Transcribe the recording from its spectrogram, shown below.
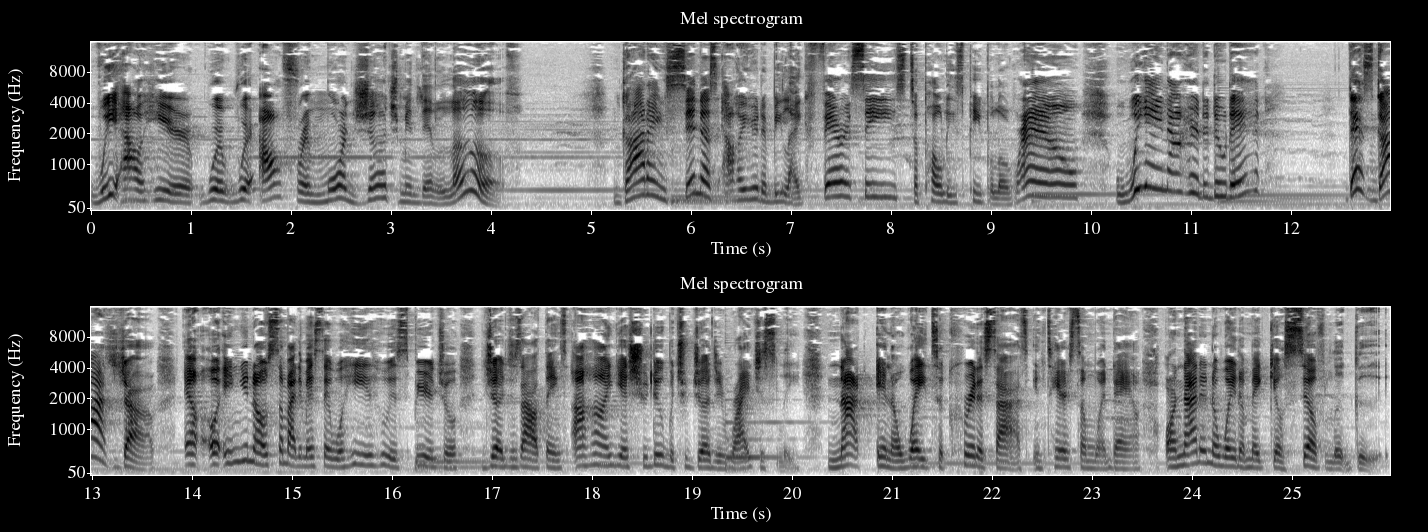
We out here, we're, we're offering more judgment than love. God ain't sent us out here to be like Pharisees, to police people around. We ain't out here to do that. That's God's job. And, or, and you know, somebody may say, well, he who is spiritual judges all things. Uh huh, yes, you do, but you judge it righteously, not in a way to criticize and tear someone down, or not in a way to make yourself look good.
